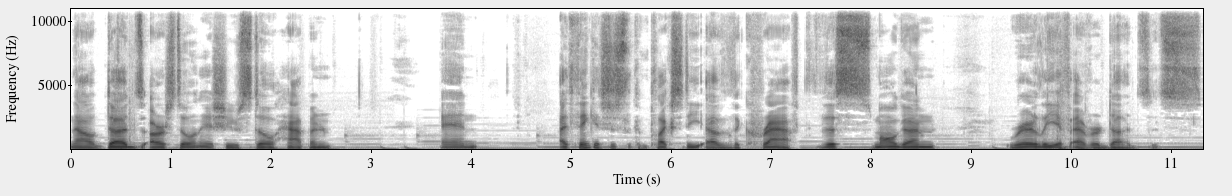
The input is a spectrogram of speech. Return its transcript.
Now duds are still an issue, still happen. And I think it's just the complexity of the craft. This small gun rarely, if ever, duds. It's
